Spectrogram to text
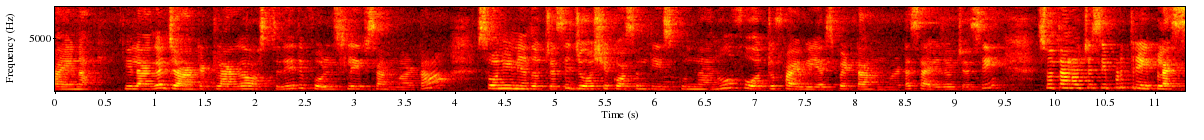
పైన. ఇలాగా జాకెట్ లాగా వస్తుంది. ఇది ఫుల్ స్లీవ్స్ అనమాట సో నేను ఇది వచ్చేసి జోషి కోసం తీసుకున్నాను. ఫోర్ టు ఫైవ్ ఇయర్స్ పెట్టాను అనమాట సైజ్ వచ్చేసి. సో తను వచ్చేసి ఇప్పుడు త్రీ ప్లస్.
